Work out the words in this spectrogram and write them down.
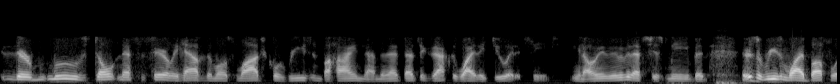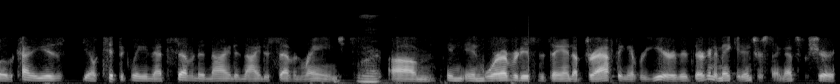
their moves don't necessarily have the most logical reason behind them, and that, that's exactly why they do it. It seems, you know, I mean, maybe that's just me, but there's a reason why Buffalo kind of is, you know, typically in that seven to nine to nine to seven range. Right. Um, in, in wherever it is that they end up drafting every year, they're, they're going to make it interesting. That's for sure.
